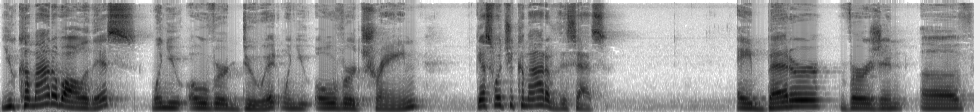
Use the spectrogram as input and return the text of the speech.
You come out of all of this when you overdo it, when you overtrain. Guess what you come out of this as? A better version of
